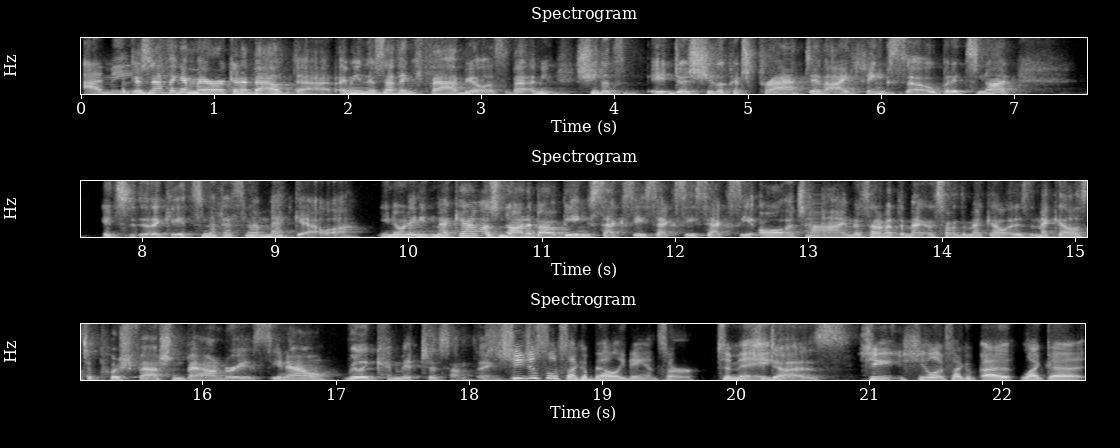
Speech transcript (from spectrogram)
I mean, but there's nothing American about that. I mean, there's nothing fabulous about. I mean, she looks. It, does she look attractive? I think so, but it's not it's like it's not that's not Met Gala. You know what I mean? Met Gala is not about being sexy, sexy, sexy all the time. That's not about the Met. That's not what the Met Gala is. The Met Gala is to push fashion boundaries. You know, really commit to something. She just looks like a belly dancer to me. She does. She she looks like a uh, like a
